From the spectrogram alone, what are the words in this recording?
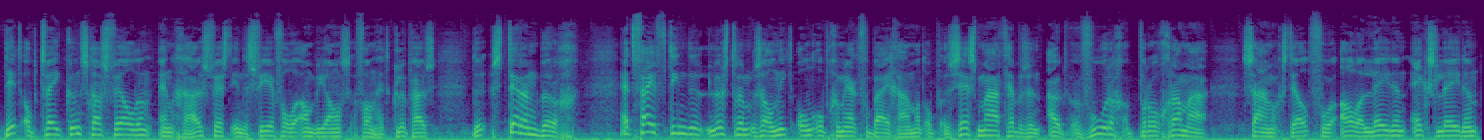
Dit op twee kunstgrasvelden en gehuisvest in de sfeervolle ambiance van het clubhuis de Sterrenburg. Het 15e lustrum zal niet onopgemerkt voorbij gaan, want op 6 maart hebben ze een uitvoerig programma samengesteld voor alle leden, ex-leden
